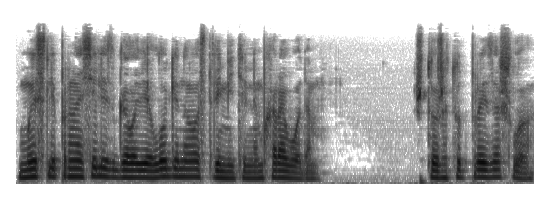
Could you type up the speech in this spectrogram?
Мысли проносились в голове Логинова стремительным хороводом. Что же тут произошло?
